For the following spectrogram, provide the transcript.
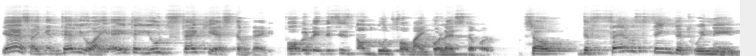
Yes, I can tell you, I ate a huge steak yesterday. Probably this is not good for my cholesterol. So the first thing that we need,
